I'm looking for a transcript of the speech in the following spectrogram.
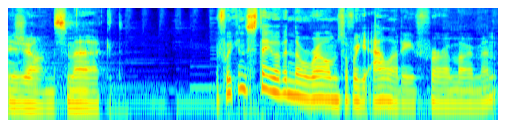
Jaune smirked. If we can stay within the realms of reality for a moment,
